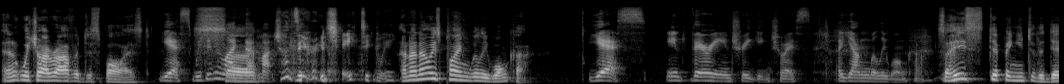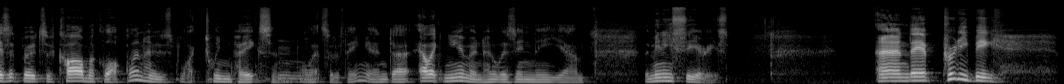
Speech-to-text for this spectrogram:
and which I rather despised. yes, we didn't so- like that much on Zero G, did we? And I know he's playing Willy Wonka. Yes, in, very intriguing choice. A young Willy Wonka. So he's stepping into the desert boots of Kyle MacLachlan, who's like Twin Peaks and Mm. all that sort of thing, and uh, Alec Newman, who was in the um, the miniseries. And they're pretty big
